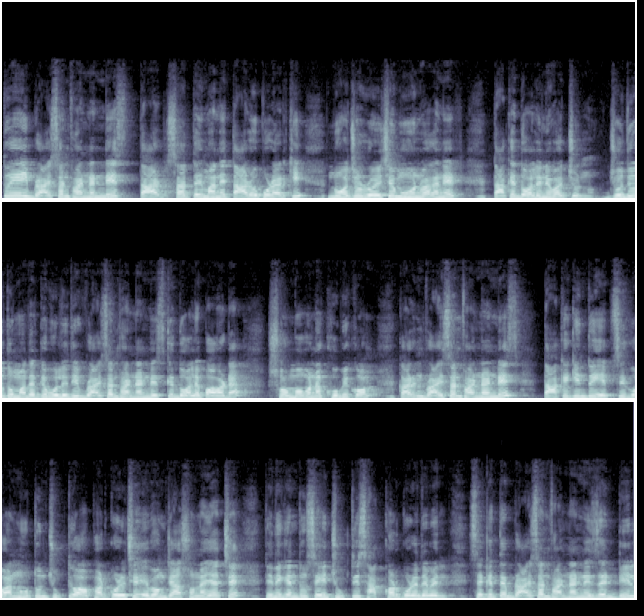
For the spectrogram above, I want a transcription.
তো এই ব্রাইসন ফার্নান্ডেস তার সাথে মানে তার ওপর আর কি নজর রয়েছে মোহনবাগানের তাকে দলে নেওয়ার জন্য। যদিও তোমাদেরকে বলে দিই ব্রাইসন ফার্নান্ডেসকে দলে পাওয়াটা সম্ভাবনা খুবই কম। কারণ ব্রাইসন ফার্নান্ডেস তাকে কিন্তু এফসি গোয়া নতুন চুক্তি অফার করেছে এবং যা শোনা যাচ্ছে তিনি কিন্তু সেই চুক্তি স্বাক্ষর করে দেবেন। সেক্ষেত্রে ব্রাইসন ফার্নান্ডেজের ডিল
